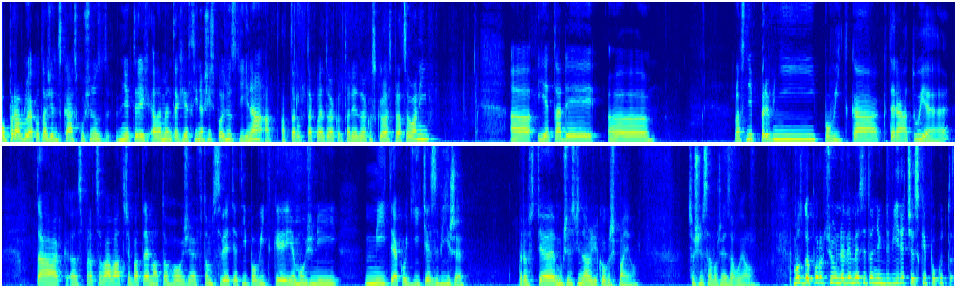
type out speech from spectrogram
opravdu jako ta ženská zkušenost v některých elementech je v té naší společnosti jiná a, a tady, takhle je to jako, tady je to jako skvěle zpracovaný. Uh, je tady uh, vlastně první povídka, která tu je, tak uh, zpracovává třeba téma toho, že v tom světě té povídky je možný mít jako dítě zvíře. Prostě může si narodit jako španěl, což mě samozřejmě zaujalo. Moc doporučuji, nevím, jestli to někdy vyjde česky, pokud uh,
